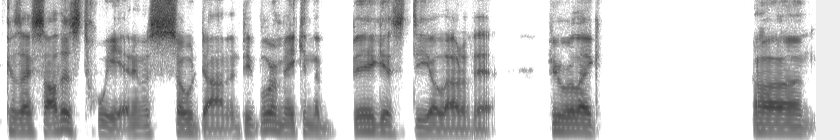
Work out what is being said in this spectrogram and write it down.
because I saw this tweet and it was so dumb, and people were making the biggest deal out of it. People were like, um,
